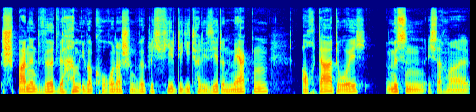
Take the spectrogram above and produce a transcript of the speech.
Spannend wird, wir haben über Corona schon wirklich viel digitalisiert und merken, auch dadurch müssen, ich sag mal,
